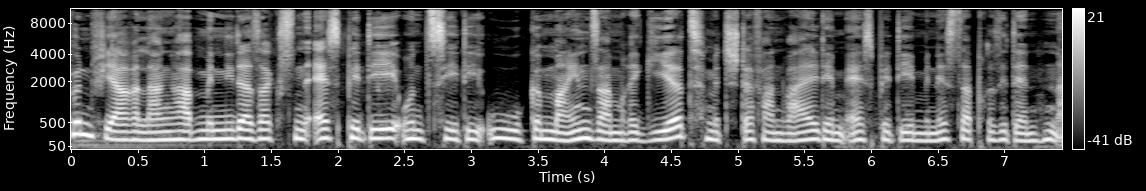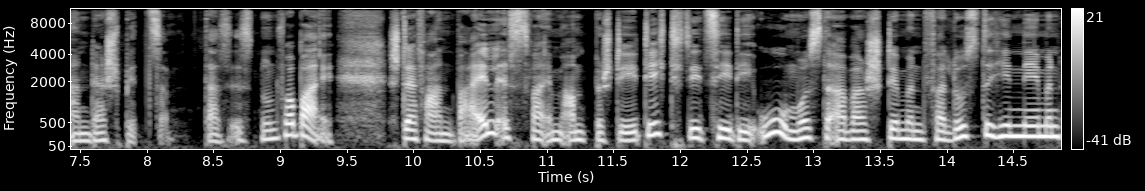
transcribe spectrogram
Fünf Jahre lang haben in Niedersachsen SPD und CDU gemeinsam regiert, mit Stefan Weil, dem SPD-Ministerpräsidenten, an der Spitze. Das ist nun vorbei. Stefan Weil ist zwar im Amt bestätigt, die CDU musste aber Stimmenverluste hinnehmen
